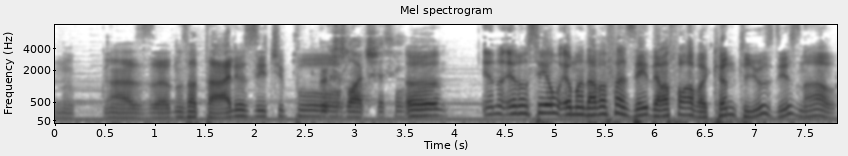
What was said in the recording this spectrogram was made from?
No, nas, uh, nos atalhos e tipo. Quick slot, assim. Uh, eu, eu não sei, eu, eu mandava fazer e dela falava, can't use this now.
